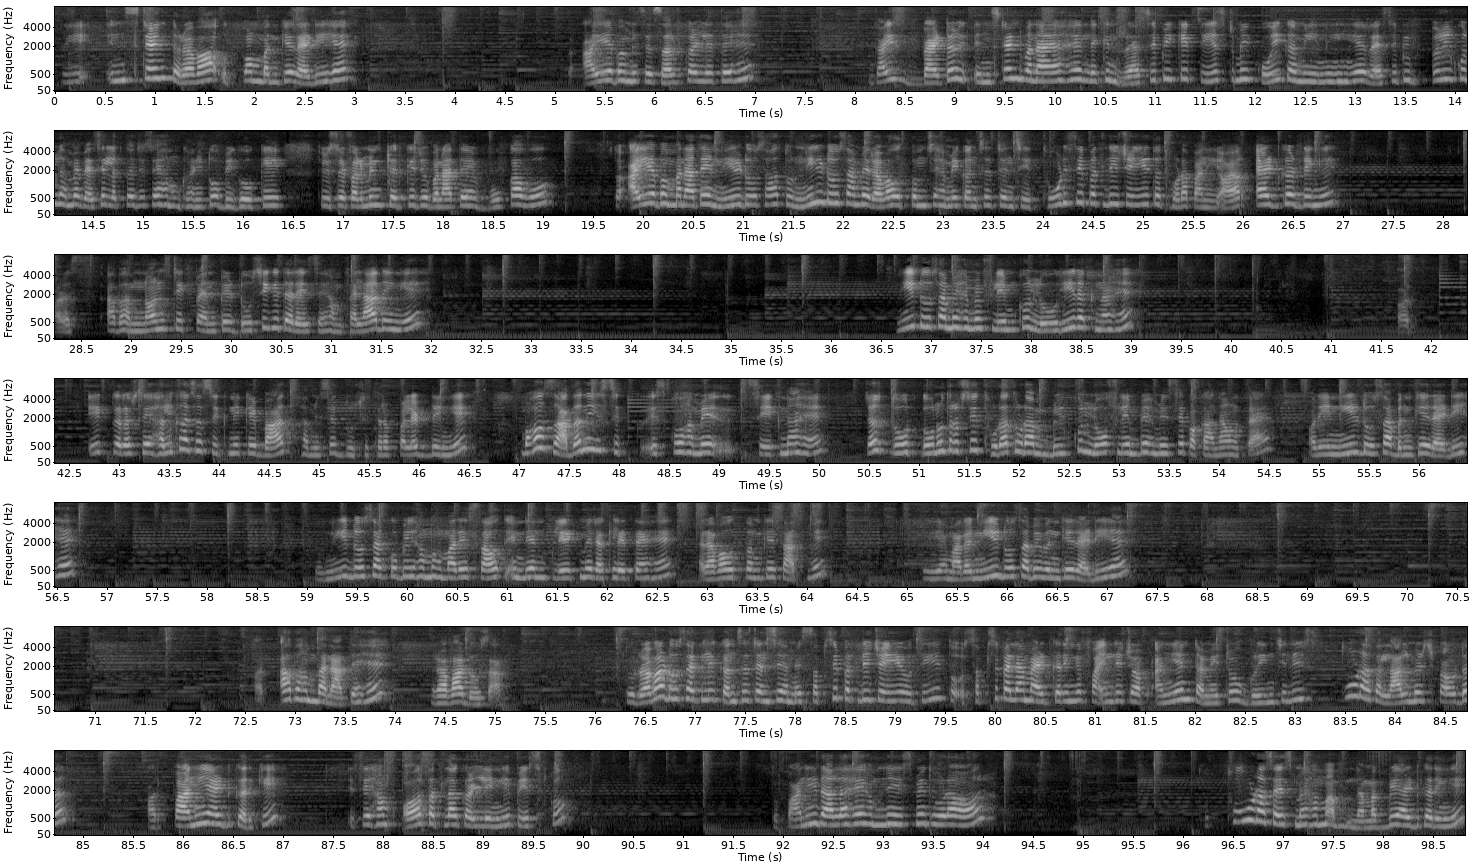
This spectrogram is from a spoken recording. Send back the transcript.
तो ये इंस्टेंट रवा उत्पम बन के रेडी है। तो आइए अब हम इसे सर्व कर लेते हैं। गाइस बैटर इंस्टेंट बनाया है, लेकिन रेसिपी के टेस्ट में कोई कमी नहीं है। रेसिपी बिल्कुल हमें वैसे लगता है जैसे हम घंटों भिगो के फिर उसे फर्मेंट करके जो बनाते हैं, वो का वो। तो आइए अब हम बनाते हैं नीर डोसा। तो नीर डोसा में रवा उत्पम से हमें कंसिस्टेंसी थोड़ी सी पतली चाहिए तो थोड़ा पानी और ऐड कर देंगे। और अब हम नॉन स्टिक पैन पे डोसी की तरह से हम फैला देंगे। नीर डोसा में हमें फ्लेम को लो ही रखना है। और एक तरफ़ से हल्का सा सिकने के बाद हम इसे दूसरी तरफ़ पलट देंगे। बहुत ज़्यादा नहीं इसको हमें सेकना है। जस्ट दो, दोनों तरफ़ से थोड़ा थोड़ा बिल्कुल लो फ्लेम पे हमें इसे पकाना होता है और ये नीर डोसा बनके रेडी है। तो नीर डोसा को भी हम हमारे साउथ इंडियन प्लेट में रख लेते हैं रवा उत्पम के साथ में। तो ये हमारा नीर डोसा भी बनके रेडी है। और अब हम बनाते हैं रवा डोसा। तो रवा डोसा के लिए कंसिस्टेंसी हमें सबसे पतली चाहिए होती है तो सबसे पहले हम ऐड करेंगे finally chop onion tomato green chillies थोड़ा सा लाल मिर्च पाउडर और पानी ऐड करके इसे हम और पतला कर लेंगे पेस्ट को। तो पानी डाला है हमने इसमें थोड़ा और। तो थोड़ा सा इसमें हम अब नमक भी ऐड करेंगे।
